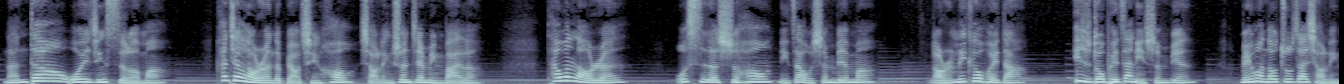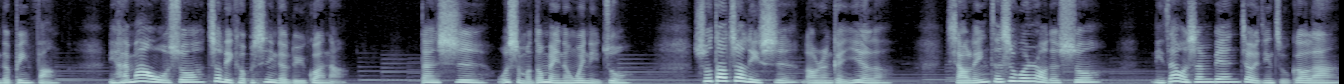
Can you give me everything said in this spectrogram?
难道我已经死了吗？”看见老人的表情后，小林瞬间明白了。他问老人。我死的时候，你在我身边吗？老人立刻回答：“一直都陪在你身边，每晚都住在小林的病房。你还骂我说这里可不是你的旅馆啊！但是我什么都没能为你做。”说到这里时，老人哽咽了。小林则是温柔地说：“你在我身边就已经足够啦，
